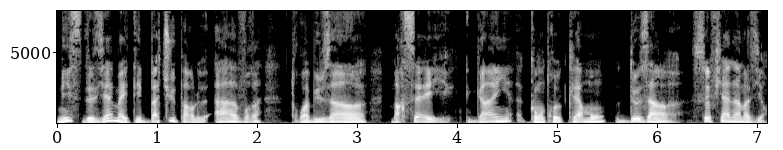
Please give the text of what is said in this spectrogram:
Nice, deuxième, a été battu par le Havre, 3 buts à 1. Marseille gagne contre Clermont, 2 à 1. Sofiane Amazian.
